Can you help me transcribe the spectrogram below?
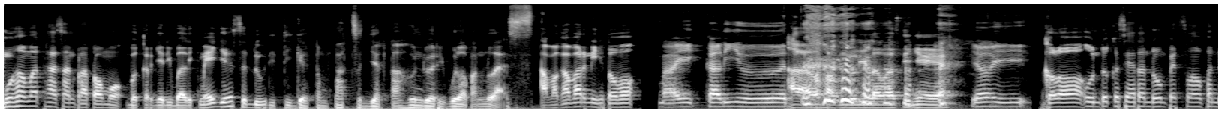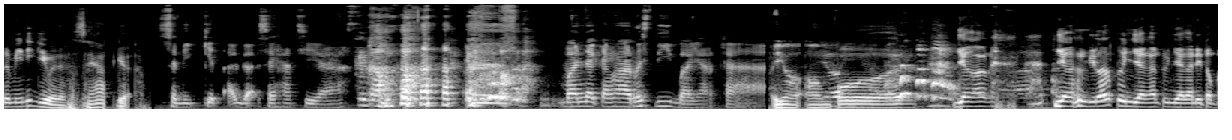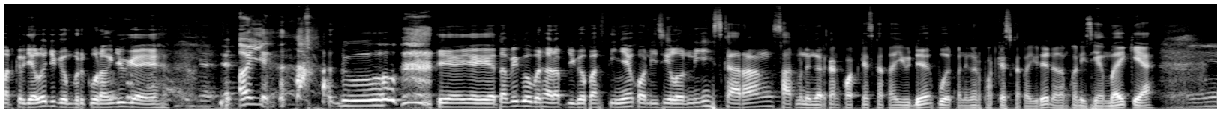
Muhammad Hasan Pratomo bekerja di balik meja seduh di tiga tempat sejak tahun 2018. Apa kabar nih Tomo? Baik kali Yud. Alhamdulillah pastinya ya. Yoi. Kalau untuk kesehatan dompet selama pandemi ini gimana? Sehat gak? Sedikit agak sehat sih ya. Kenapa? Banyak yang harus dibayarkan. ya ampun. jangan jangan bilang tunjangan-tunjangan di tempat kerja lo juga berkurang juga ya. Oh iya. Aduh. Iya iya iya, tapi gue berharap juga pastinya kondisi lo nih sekarang saat mendengarkan podcast kata Yuda buat mendengar podcast kata Yuda dalam kondisi yang baik ya.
